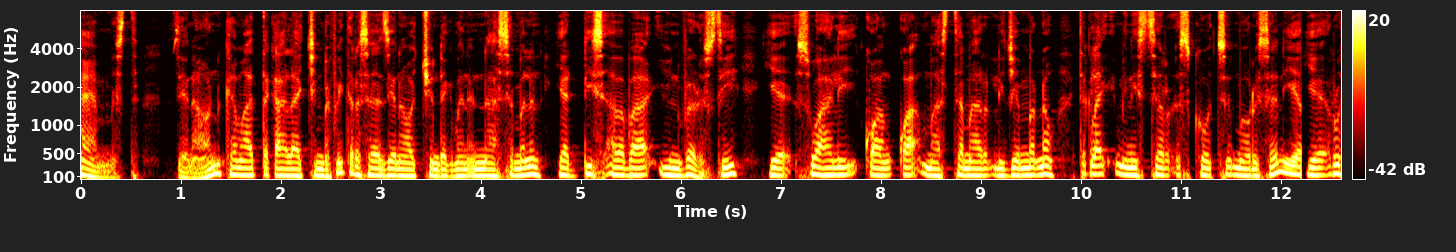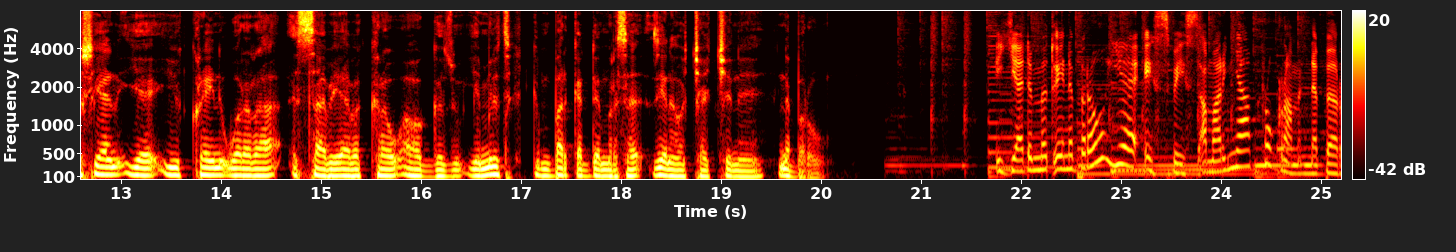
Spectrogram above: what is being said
25 ዜናውን ከማጠቃላችን በፊት ርዕሰ ዜናዎችን ደግመን እናሰማለን። የአዲስ አበባ ዩኒቨርሲቲ የስዋሂሊ ቋንቋ ማስተማር ሊጀምር ነው። ጠቅላይ ሚኒስትር ስኮት ሞሪሰን የሩሲያን የዩክሬን ወረራ እሳቤ ያበክረው አወገዙ። የሚሉት ግንባር ቀደም ርዕሰ ዜናዎቻችን ነበሩ። እያደመጡ የነበረው የኤስቢኤስ አማርኛ ፕሮግራምን ነበር።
